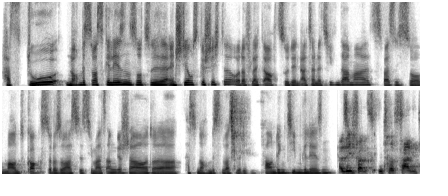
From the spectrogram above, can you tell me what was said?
Hast du noch ein bisschen was gelesen, so zu der Entstehungsgeschichte oder vielleicht auch zu den Alternativen damals? Weiß nicht, so Mount Gox oder so, hast du es jemals angeschaut oder hast du noch ein bisschen was über das Founding-Team gelesen? Also ich fand es interessant,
